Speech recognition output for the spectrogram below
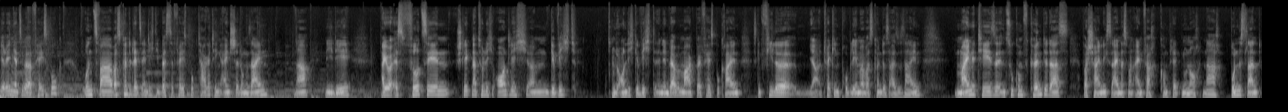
Wir reden jetzt über Facebook. Und zwar, was könnte letztendlich die beste Facebook-Targeting-Einstellung sein? Na, eine Idee. iOS 14 schlägt natürlich ordentlich ähm, Gewicht und ordentlich Gewicht in den Werbemarkt bei Facebook rein. Es gibt viele ja, Tracking-Probleme. Was könnte es also sein? Meine These in Zukunft könnte das wahrscheinlich sein, dass man einfach komplett nur noch nach Bundesland,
